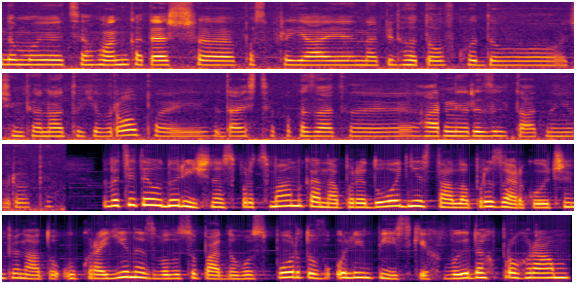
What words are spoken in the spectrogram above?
Думаю, ця гонка теж е, посприяє на підготовку до чемпіонату Європи і вдасться показати гарний результат на Європі. 21-річна спортсменка напередодні стала призеркою чемпіонату України з велосипедного спорту в олімпійських видах програм.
